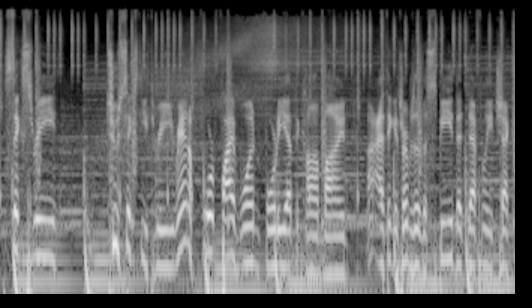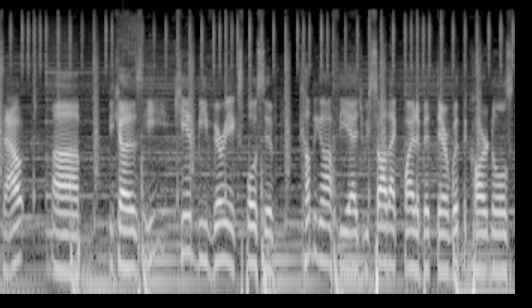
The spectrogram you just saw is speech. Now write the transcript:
6'3, 263, ran a 4.51 40 at the combine. I think in terms of the speed, that definitely checks out um, because he can be very explosive coming off the edge. We saw that quite a bit there with the Cardinals.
